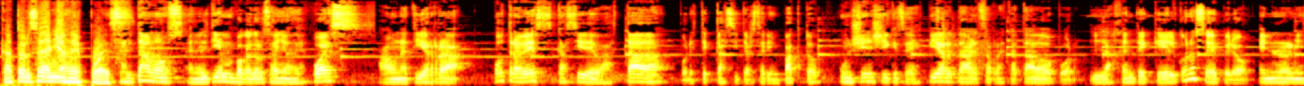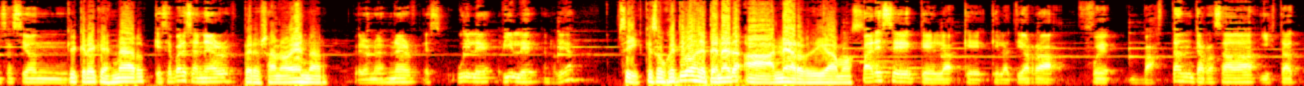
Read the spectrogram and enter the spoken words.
14 años después. Saltamos en el tiempo, 14 años después, a una tierra otra vez casi devastada por este casi tercer impacto. Un Shinji que se despierta al ser rescatado por la gente que él conoce, pero en una organización... Que cree que es NERV. Que se parece a NERV. Pero ya no es NERV. Pero no es NERV, es Wille, Wille en realidad. Sí, que su objetivo es detener a NERV, digamos. Parece que la, que, la Tierra fue bastante arrasada y está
